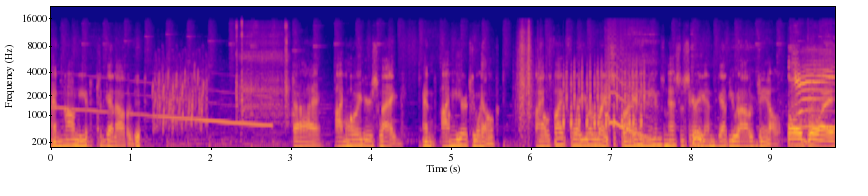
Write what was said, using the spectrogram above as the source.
and now need to get out of it. Hi, I'm Lawyer Swag, and I'm here to help. I'll fight for your rights by any means necessary and get you out of jail. Oh boy.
